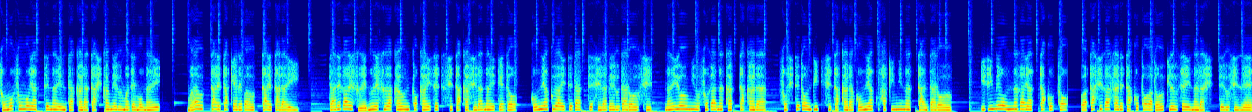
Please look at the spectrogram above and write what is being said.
そもそもやってないんだから確かめるまでもない。まあ訴えたければ訴えたらいい。誰が SNS アカウント開設したか知らないけど、婚約相手だって調べるだろうし、内容に嘘がなかったから、そしてドン引きしたから婚約破棄になったんだろう。いじめ女がやったこと、私がされたことは同級生なら知ってるしね。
